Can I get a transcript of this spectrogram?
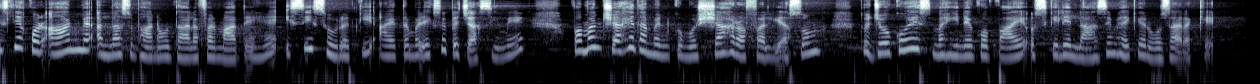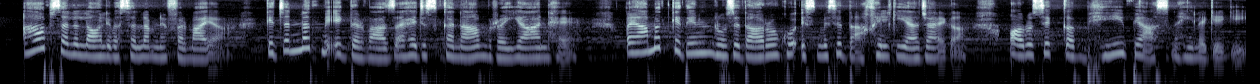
इसलिए क़ुरान में अल्लाह सुबहान ताली फरमाते हैं, इसी सूरत की आयत नंबर एक सौ पचासी में, वमन शाहिद अमिन को मुशाह रफ़ल यसुम तो जो कोई इस महीने को पाए, उसके लिए लाजिम है कि रोज़ा रखे। आप सल्लल्लाहु अलैहि वसल्लम ने फरमाया कि जन्नत में एक दरवाज़ा है जिसका नाम रैयान है। क़यामत के दिन रोज़ेदारों को इसमें से दाखिल किया जाएगा और उसे कभी प्यास नहीं लगेगी।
